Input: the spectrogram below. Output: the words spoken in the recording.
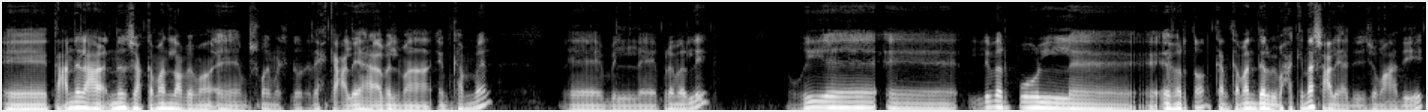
إيه تعال نلع- نرجع كمان لعبة إيه شوي مجنونه نحكي عليها قبل ما نكمل إيه بال Premier League وهي إيه ليفربول إيه إيفرتون. كان كمان ديربي ما حكيناش عليه هذه الجمعة ديك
